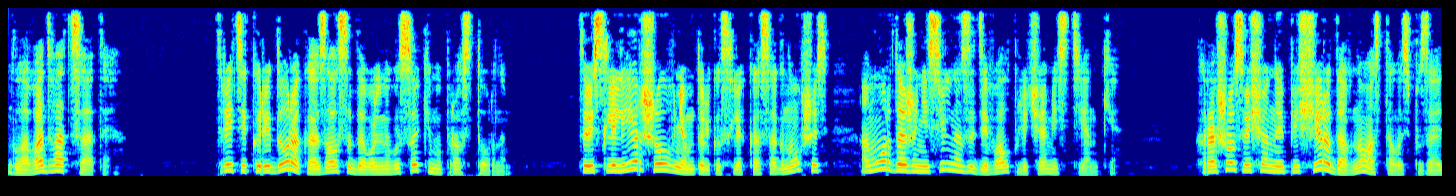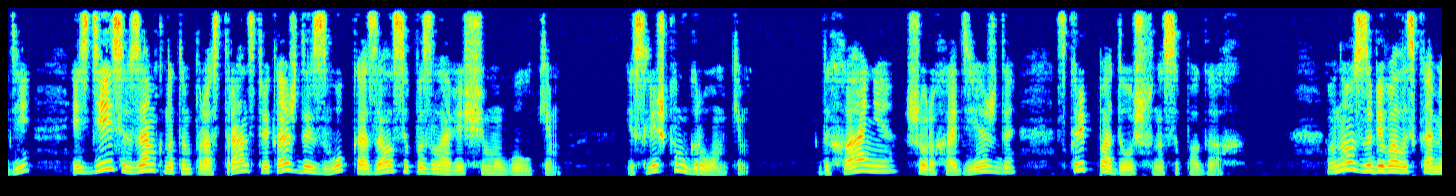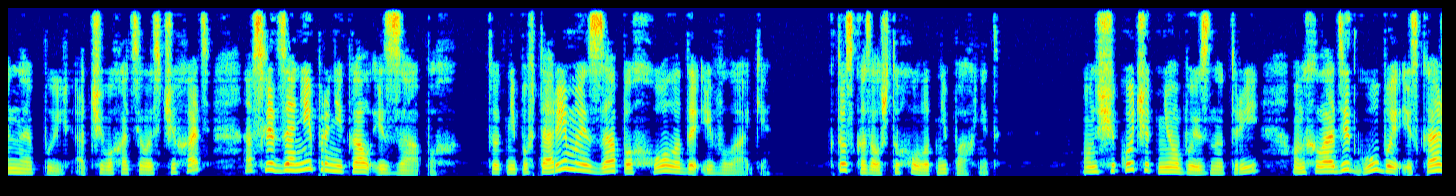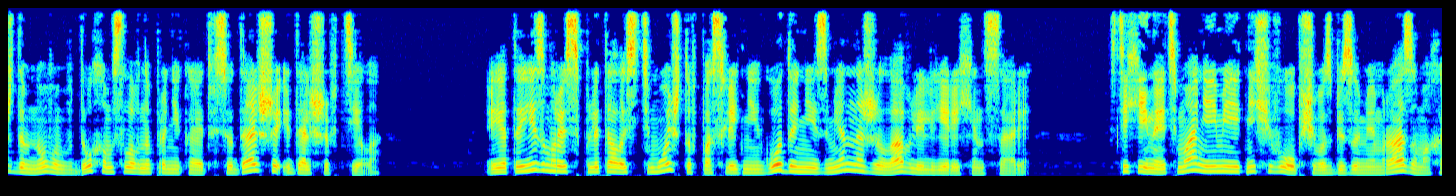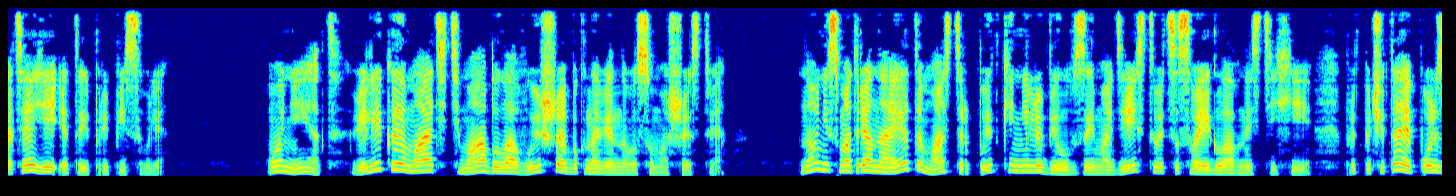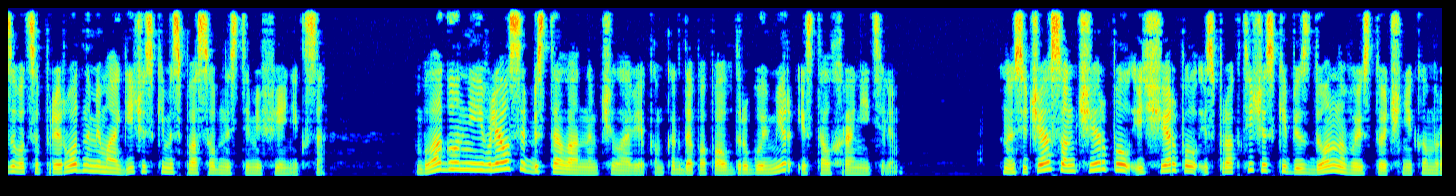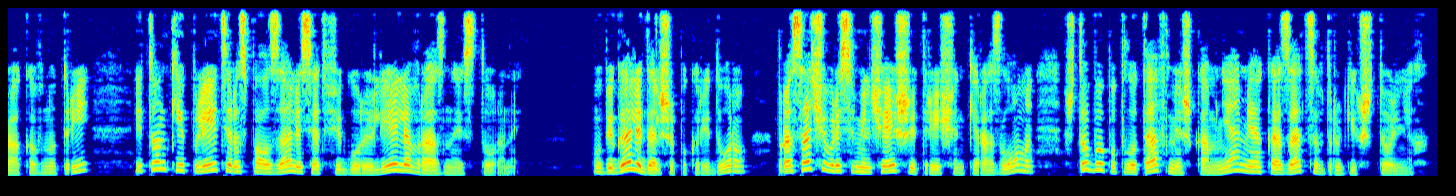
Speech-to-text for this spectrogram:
Глава 20. Третий коридор оказался довольно высоким и просторным. То есть Лильер шел в нем только слегка согнувшись, а Мор даже не сильно задевал плечами стенки. Хорошо освещенная пещера давно осталась позади, и здесь, в замкнутом пространстве, каждый звук казался по-зловещему гулким и слишком громким. Дыхание, шорох одежды, скрип подошв на сапогах. В нос забивалась каменная пыль, от чего хотелось чихать, а вслед за ней проникал и запах. Тот неповторимый запах холода и влаги. Кто сказал, что холод не пахнет? Он щекочет небо изнутри, он холодит губы и с каждым новым вдохом словно проникает все дальше и дальше в тело. И эта изморозь сплеталась с тьмой, что в последние годы неизменно жила в Лильере Хинсаре. Стихийная тьма не имеет ничего общего с безумием разума, хотя ей это и приписывали. О нет, Великая Мать Тьма была выше обыкновенного сумасшествия. Но, несмотря на это, мастер пытки не любил взаимодействовать со своей главной стихией, предпочитая пользоваться природными магическими способностями Феникса. Благо, он не являлся бесталанным человеком, когда попал в другой мир и стал хранителем. Но сейчас он черпал и черпал из практически бездонного источника мрака внутри, и тонкие плети расползались от фигуры Леля в разные стороны. Убегали дальше по коридору, просачивались в мельчайшие трещинки разломы, чтобы, поплутав меж камнями, оказаться в других штольнях.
